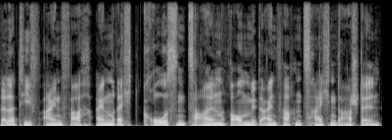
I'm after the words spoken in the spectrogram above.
relativ einfach einen recht großen Zahlenraum mit einfachen Zeichen darstellen.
